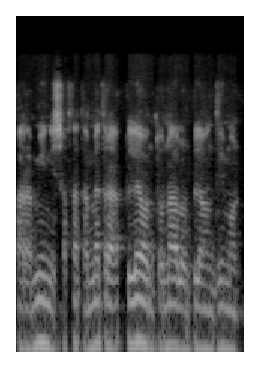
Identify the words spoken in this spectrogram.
παραμείνει σε αυτά τα μέτρα πλέον των άλλων πλέον Δήμων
